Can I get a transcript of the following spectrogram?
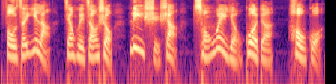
否则伊朗将会遭受历史上从未有过的后果。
